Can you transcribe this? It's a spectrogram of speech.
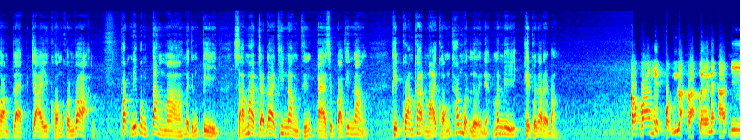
ความแปลกใจของคนว่าพรรคนี้เพิ่งตั้งมาไม่ถึงปี สามารถจะได้ที่นั่งถึง 80 กว่าที่นั่ง ผิดความคาดหมายของทั้งหมดเลยเนี่ย มันมีเหตุผลอะไรบ้างก็ว่าเหตุผลหลักๆเลยนะคะ ที่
